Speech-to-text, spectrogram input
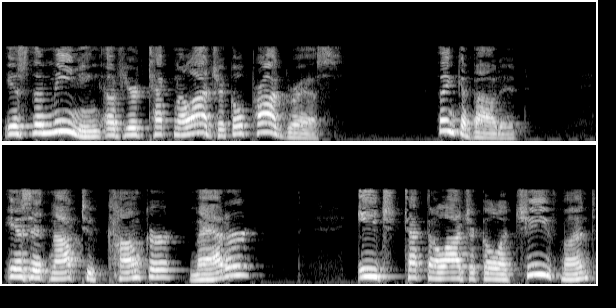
is the meaning of your technological progress? Think about it. Is it not to conquer matter? Each technological achievement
